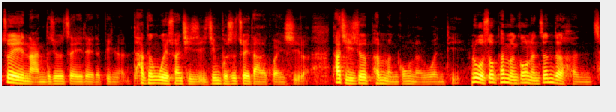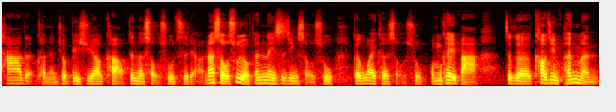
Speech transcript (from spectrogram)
最难的就是这一类的病人，他跟胃酸其实已经不是最大的关系了，他其实就是喷门功能的问题。如果说喷门功能真的很差的，可能就必须要靠真的手术治疗。那手术有分内视镜手术跟外科手术，我们可以把这个靠近喷门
